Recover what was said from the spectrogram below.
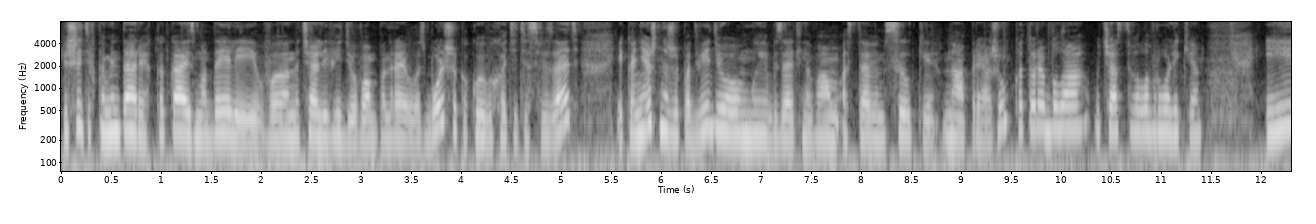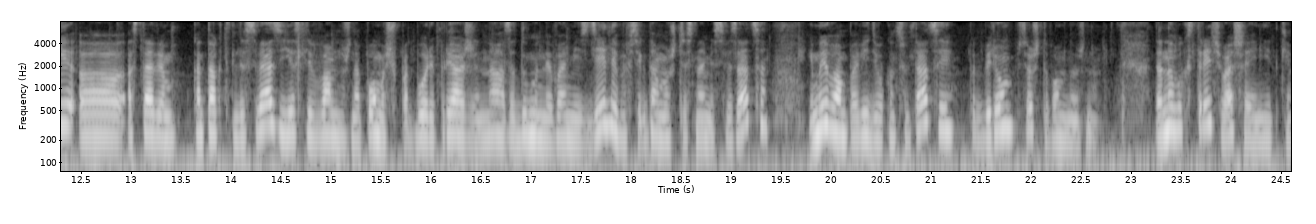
Пишите в комментариях, какая из моделей в начале видео вам понравилась больше, какой вы хотите связать. И, конечно же, под видео мы обязательно вам оставим ссылки на пряжу, которая была, участвовала в ролике. И э, оставим контакты для связи. Если вам нужна помощь в подборе пряжи на задуманные вами изделия, вы всегда можете с нами связаться, и мы вам по видеоконсультации подберем все, что вам нужно. До новых встреч, ваши Нитки!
